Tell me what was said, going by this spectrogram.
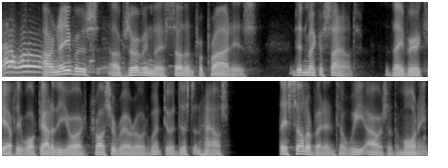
that a world. Our neighbors, observing the southern proprieties, didn't make a sound. They very carefully walked out of the yard, crossed the railroad, went to a distant house. They celebrated until wee hours of the morning.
